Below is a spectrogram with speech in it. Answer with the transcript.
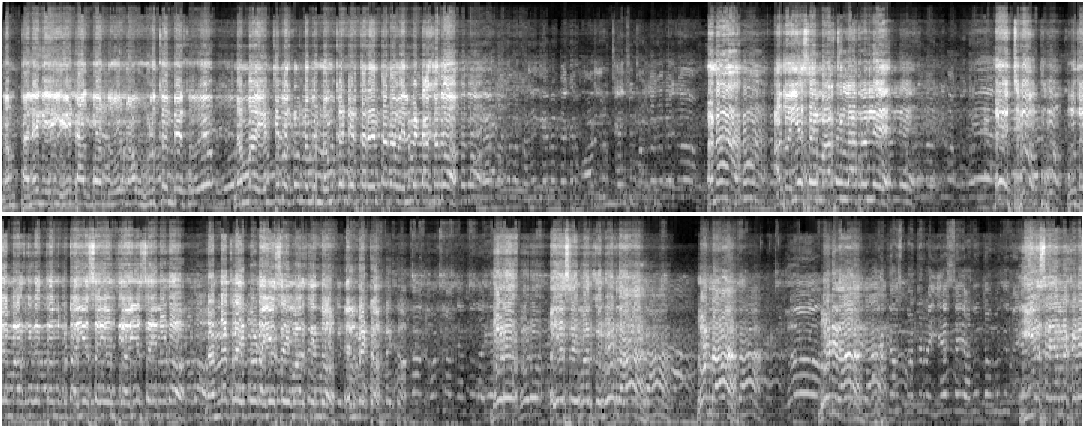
ನಮ್ ತಲೆಗೆ ಏಟ್ ಆಗ್ಬಾರ್ದು ನಾವು ಉಳ್ಕೊಬೇಕು ನಮ್ಮ ಹೆಂಡತಿ ಮಕ್ಕಳು ನಮ್ಮನ್ನ ನಂಬ್ಕೊಂಡಿರ್ತಾರೆ ಅಂತ ನಾವ್ ಹೆಲ್ಮೆಟ್ ಹಾಕೋದು ಅಣ್ಣ ಅದು ಐ ಎಸ್ ಐ ಮಾರ್ಕ್ ಇಲ್ಲ ಅದ್ರಲ್ಲಿ ಕುದುರೆ ಮಾರ್ಕ್ ಇರತ್ತ ಅಂದ್ಬಿಟ್ಟು ಐ ಎಸ್ ಐ ಅಂತ ಐ ಎಸ್ ಐ ನನ್ನ ಹತ್ರ ಇದ್ ನೋಡು ಐ ಎಸ್ ಐ ಮಾರ್ಕ್ ಇಂದು ಹೆಲ್ಮೆಟ್. ನೋಡು ಐ ಎಸ್ ಐ ಮಾರ್ಕ್ ನೋಡ್ದ? ನೋಡ್ದ? ನೋಡಿದ? ಇ ಎಸ್ ಐ ಅಲ್ಲ ಕಡೆ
